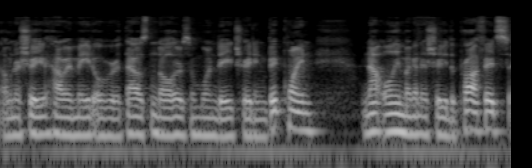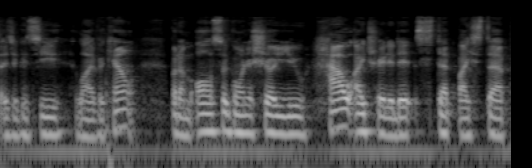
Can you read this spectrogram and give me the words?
I'm going to show you how I made over $1,000 in one day trading Bitcoin. Not only am I going to show you the profits, as you can see, live account, but I'm also going to show you how I traded it step by step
